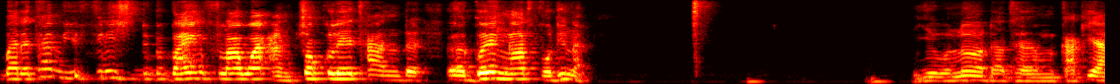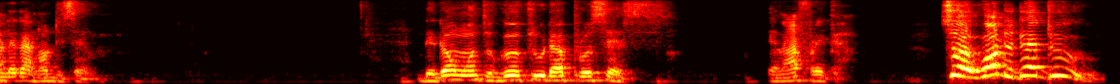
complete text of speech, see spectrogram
By the time you finish buying flour and chocolate and uh, going out for dinner, you will know that um, kaki and leather are not the same. They don't want to go through that process in Africa. So what do they do?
